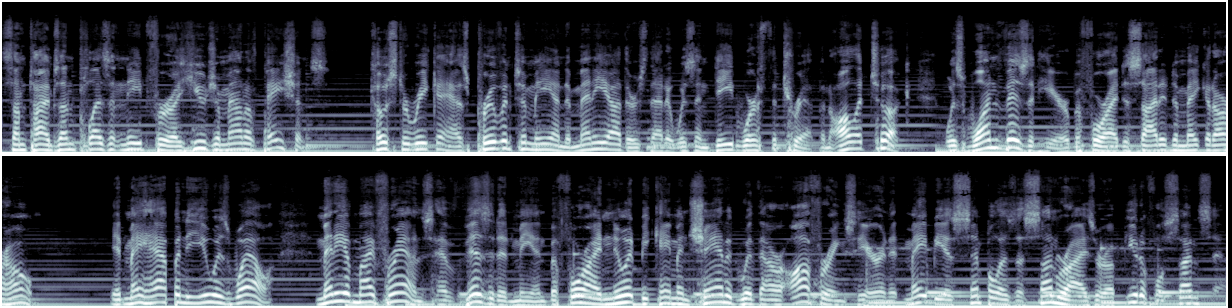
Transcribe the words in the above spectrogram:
sometimes unpleasant need for a huge amount of patience. Costa Rica has proven to me and to many others that it was indeed worth the trip, and all it took was one visit here before I decided to make it our home. It may happen to you as well. Many of my friends have visited me, and before I knew it, became enchanted with our offerings here, and it may be as simple as a sunrise or a beautiful sunset,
